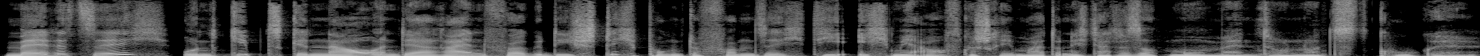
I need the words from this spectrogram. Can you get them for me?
meldet sich und gibt genau in der Reihenfolge die Stichpunkte von sich, die ich mir aufgeschrieben hatte. Und ich dachte so, Moment, du nutzt Google.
